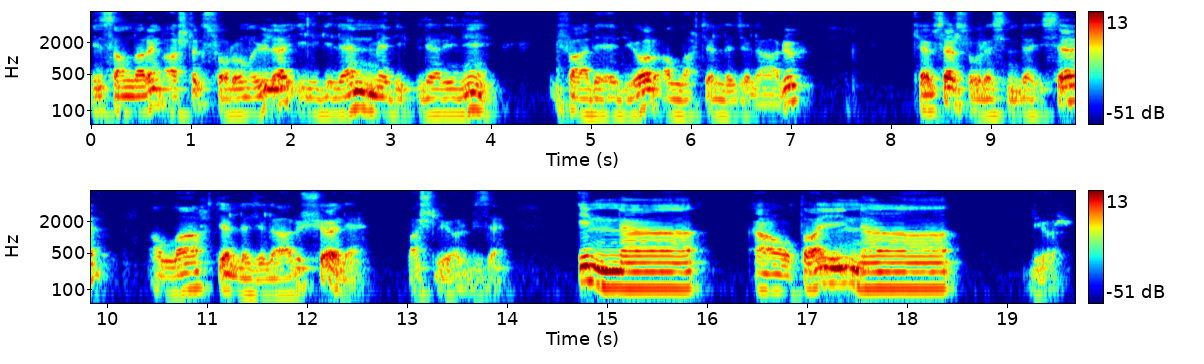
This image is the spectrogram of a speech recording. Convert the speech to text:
insanların açlık sorunuyla ilgilenmediklerini ifade ediyor Allah Celle Celaluhu. Kevser suresinde ise Allah Celle Celaluhu şöyle başlıyor bize. İnna a'tayna diyor.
